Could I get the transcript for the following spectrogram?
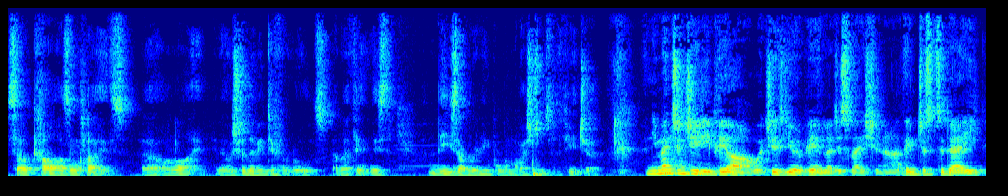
sell cars and clothes uh, online? You know, should there be different rules? And I think this these are really important questions for the future. And you mentioned GDPR, which is European legislation, and I think just today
